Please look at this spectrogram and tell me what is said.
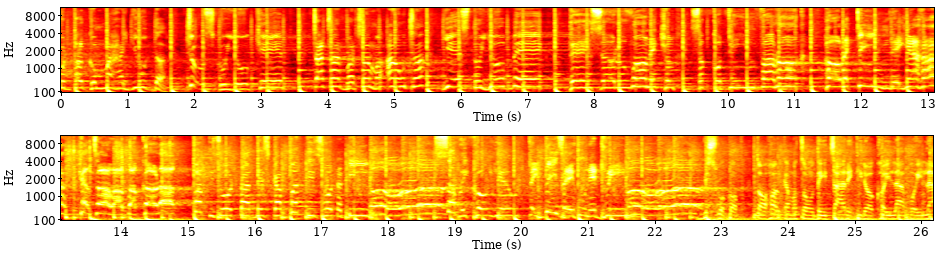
फुटबलको महायुद्ध जोसको यो खेल चार चार वर्षमा आउँछ। यस्तो यो बेग। देशहरू अनेक छन् सबको टिम फरक। हरेक टिमले यहाँ खेल्छ अब कडक बत्तिसवटा देशका बत्तिसवटा टिम। त हल्का मचाउँदै चारैतिर खैला पहिला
